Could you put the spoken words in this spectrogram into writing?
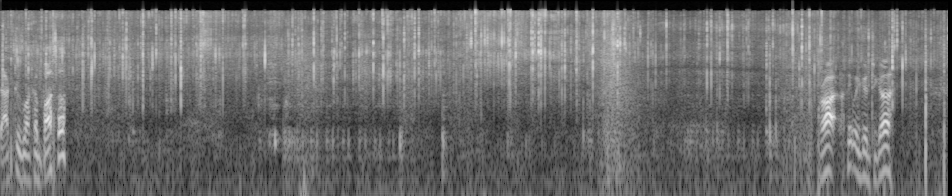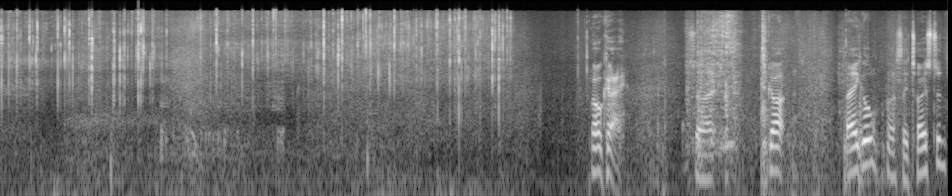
Act as like a butter. Right, I think we're good to go. Okay, so it's got bagel, nicely toasted.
